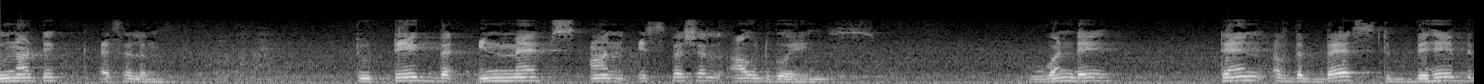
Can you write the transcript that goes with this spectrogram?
lunatic asylum to take the inmates on special outgoings. One day, ten of the best behaved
